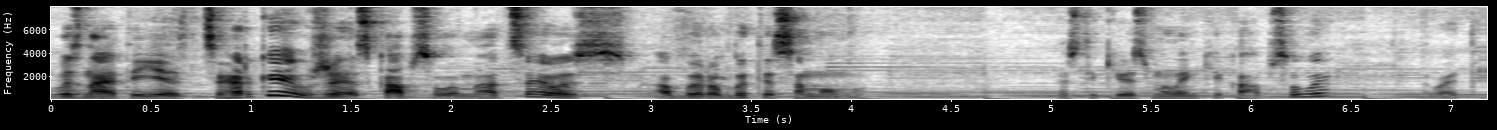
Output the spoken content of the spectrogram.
ви знаєте, є цигарки вже з капсулами, а це ось аби робити самому. Ось такі ось маленькі капсули. Давайте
